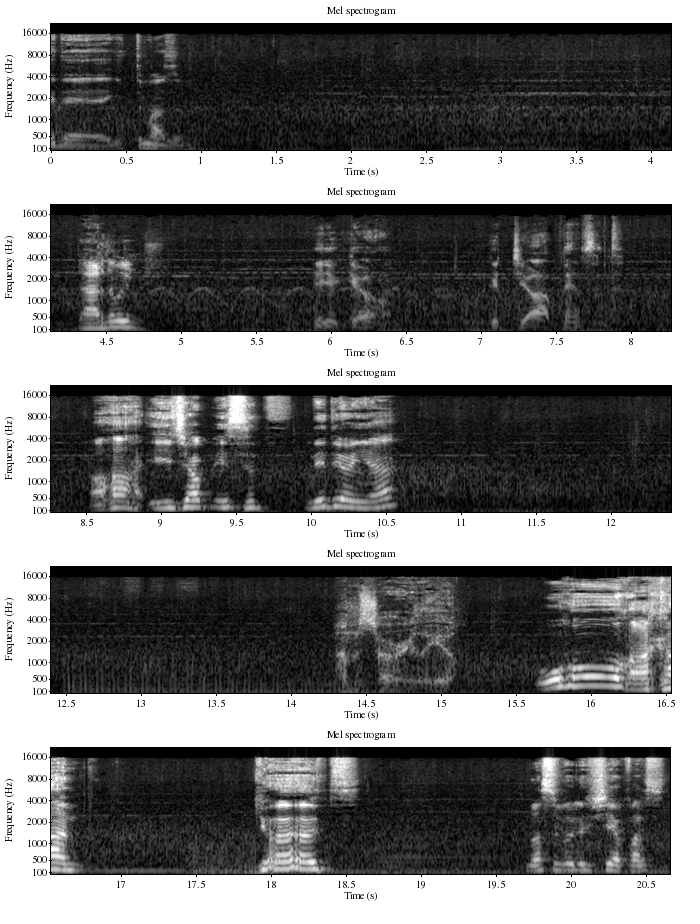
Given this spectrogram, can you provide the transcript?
Haydi gitti malzeme. Derdi buymuş. Here you go. Good job, Vincent. Aha icap Vincent. Ne diyorsun ya? I'm sorry, Leo. Oho Hakan. Göt. Nasıl böyle bir şey yaparsın?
